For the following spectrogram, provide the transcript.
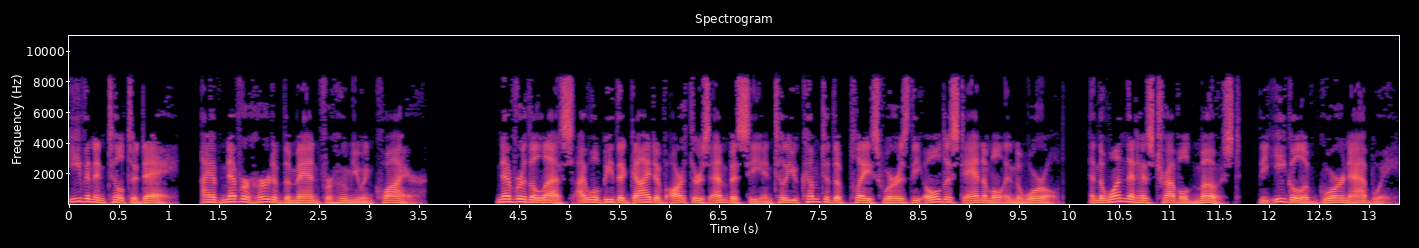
even until today, I have never heard of the man for whom you inquire. Nevertheless I will be the guide of Arthur's embassy until you come to the place where is the oldest animal in the world, and the one that has travelled most, the eagle of Gwern Abwy.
